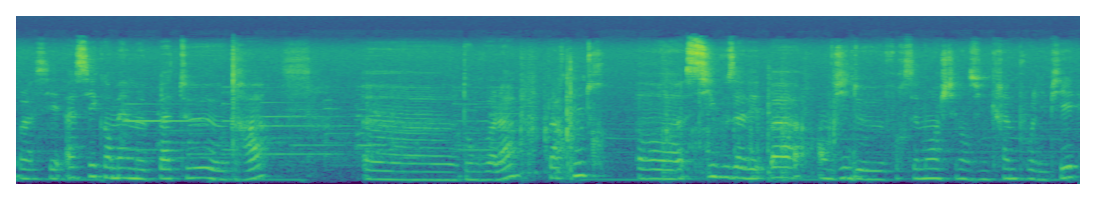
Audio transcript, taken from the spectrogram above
Voilà, c'est assez quand même pâteux, euh, gras. donc voilà. Par contre, si vous n'avez pas envie de forcément acheter dans une crème pour les pieds,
